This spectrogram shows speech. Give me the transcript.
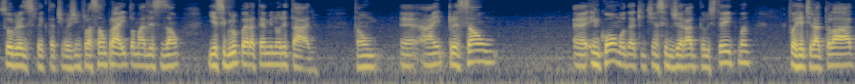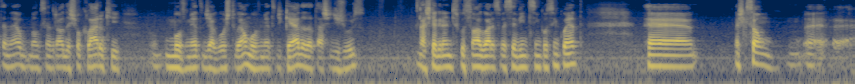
sobre as expectativas de inflação, para aí tomar a decisão, e esse grupo era até minoritário. Então, é, a impressão é, incômoda que tinha sido gerado pelo statement foi retirado pela ata, né? O Banco Central deixou claro que o movimento de agosto é um movimento de queda da taxa de juros. Acho que a grande discussão agora é se vai ser 25 ou 50. É, acho que são. É, é,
